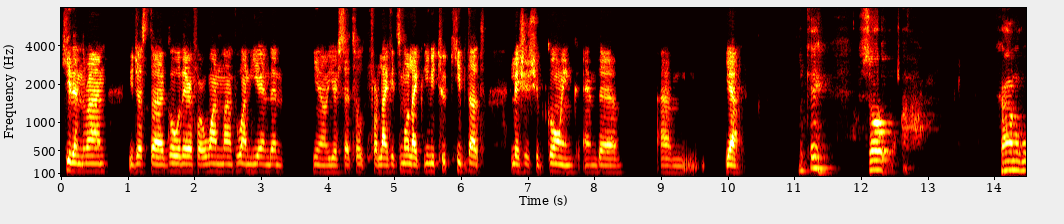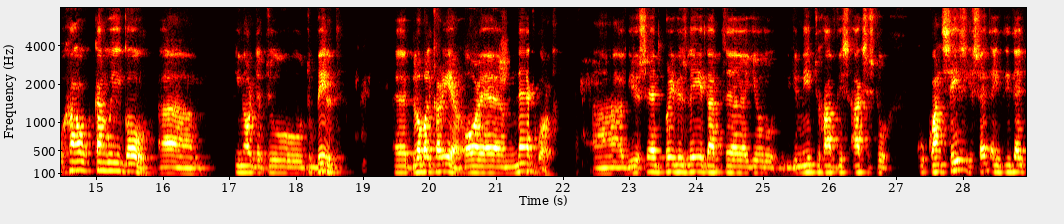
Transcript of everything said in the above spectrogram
hit and run. You just uh, go there for one month, one year, and then you know you're settled for life. It's more like you need to keep that relationship going, and uh, um, yeah. Okay, so how how can we go um, in order to to build a global career or a network? Uh, you said previously that uh, you you need to have this access to Quanxis. You said I did I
